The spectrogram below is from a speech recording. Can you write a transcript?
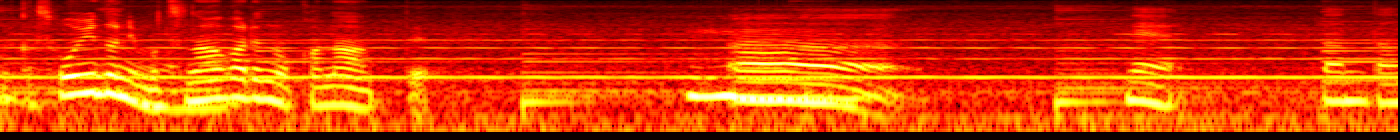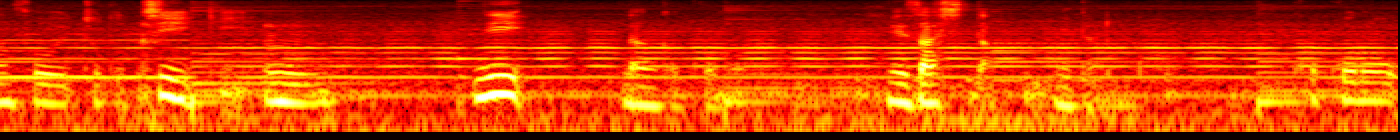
なんかそういうのにもつながるのかなって。うん。うん。ね。だんだんそういうちょっと地域うん。になんかこの根ざしたみたいな心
